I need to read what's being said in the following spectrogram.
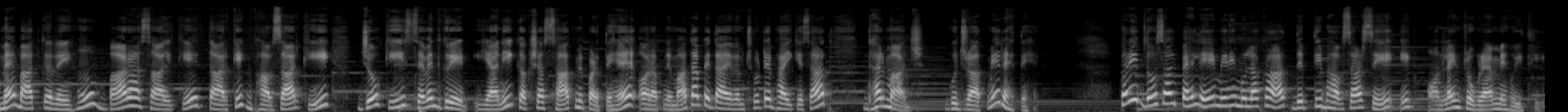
मैं बात कर रही हूँ 12 साल के तार्किक भावसार की, जो कि सेवेंथ ग्रेड यानी कक्षा सात में पढ़ते हैं और अपने माता पिता एवं छोटे भाई के साथ धर्माज, गुजरात में रहते हैं। करीब दो साल पहले मेरी मुलाकात दीप्ति भावसार से एक ऑनलाइन प्रोग्राम में हुई थी।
